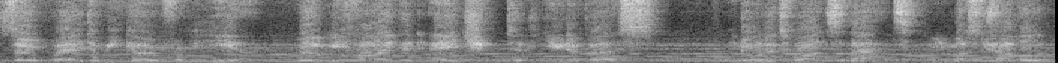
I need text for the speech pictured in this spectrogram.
So where do we go from here? Will we find an edge to the universe? In order to answer that, we must travel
